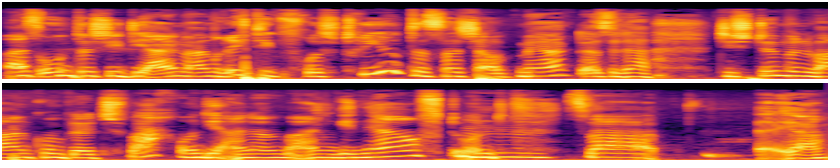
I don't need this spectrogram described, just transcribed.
war es Unterschied. Die einen waren richtig frustriert, das hast du auch gemerkt. Also da, die Stimmen waren komplett schwach und die anderen waren genervt mhm. und es war, äh, ja,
